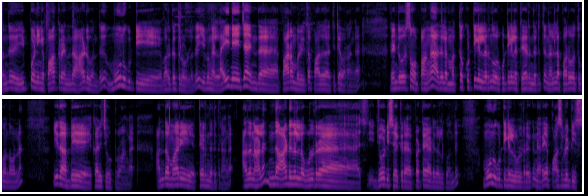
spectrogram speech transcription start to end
வந்து இப்போ நீங்கள் பார்க்குற இந்த ஆடு வந்து மூணு குட்டி வர்க்கத்தில் உள்ளது. இவங்க லைனேஜாக இந்த பாரம்பரியத்தை பாதுகாத்துட்டே வராங்க. ரெண்டு வருஷம் வைப்பாங்க. அதில் மற்ற குட்டிகள்லேருந்து ஒரு குட்டிகளை தேர்ந்தெடுத்து நல்ல பருவத்துக்கு வந்தோடனே இதை அப்படியே கழிச்சு விட்ருவாங்க அந்த மாதிரி தேர்ந்தெடுக்கிறாங்க. அதனால் இந்த ஆடுகளில் உள்ற ஜோடி சேர்க்குற பெட்டை ஆடுகளுக்கு வந்து மூணு குட்டிகள் உள்றதுக்கு நிறைய பாசிபிலிட்டிஸ்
